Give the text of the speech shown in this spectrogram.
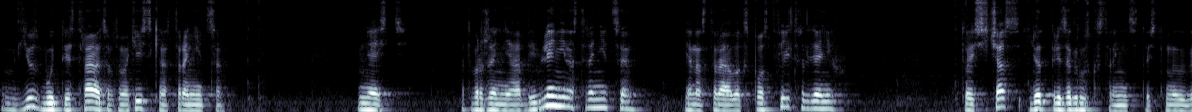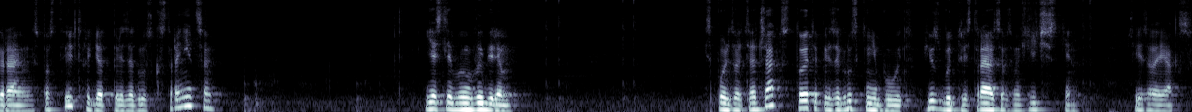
Views будет перестраиваться автоматически на странице. У меня есть отображение объявлений на странице. Я настраивал экспост фильтры для них. То есть сейчас идет перезагрузка страницы. То есть мы выбираем из постфильтра, идет перезагрузка страницы. Если мы выберем использовать Ajax, то этой перезагрузки не будет. Views будет перестраиваться автоматически через Ajax.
